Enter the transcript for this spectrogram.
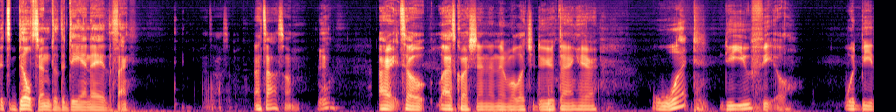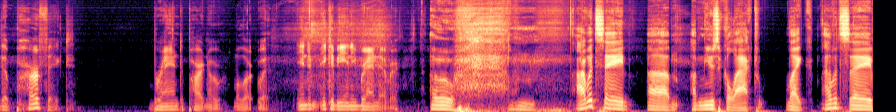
it's built into the DNA of the thing. That's awesome. Yeah. All right, so last question, and then we'll let you do your thing here. What do you feel would be the perfect brand to partner Malort with? It could be any brand ever. Oh, hmm. I would say um, a musical act. Like I would say,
